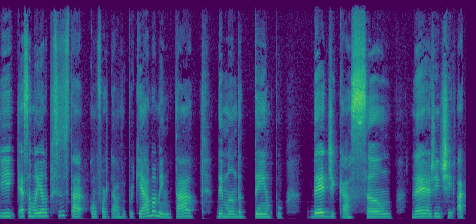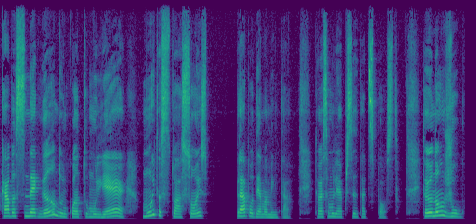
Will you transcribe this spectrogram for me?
E essa mãe, ela precisa estar confortável, porque amamentar demanda tempo, dedicação, né? A gente acaba se negando, enquanto mulher, muitas situações para poder amamentar. Então, essa mulher precisa estar disposta. Então, eu não julgo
